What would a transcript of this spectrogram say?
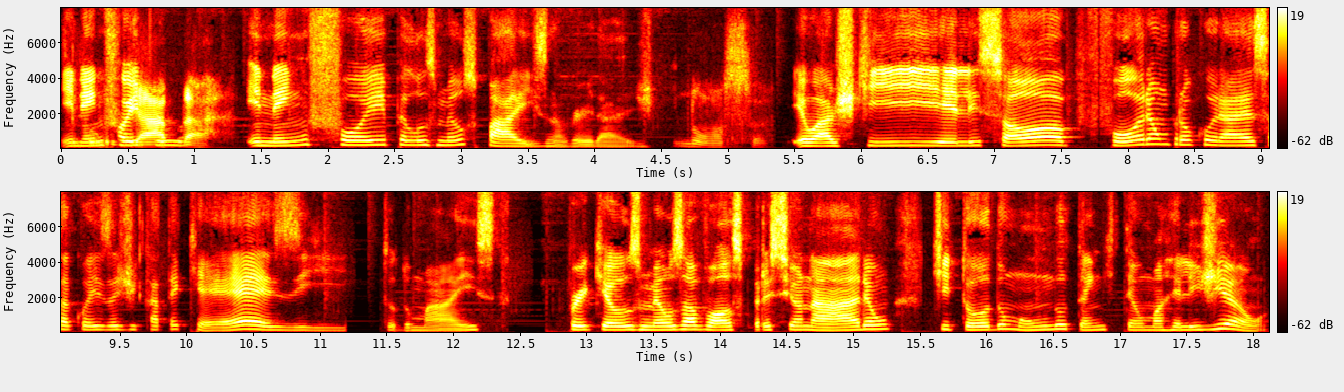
E nem obrigada. foi. Por... E nem foi pelos meus pais, na verdade. Nossa. Eu acho que eles só foram procurar essa coisa de catequese e tudo mais, porque os meus avós pressionaram que todo mundo tem que ter uma religião.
